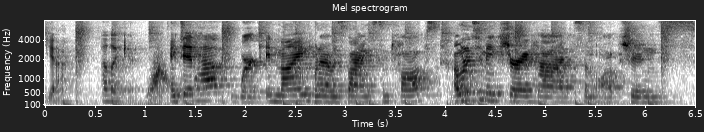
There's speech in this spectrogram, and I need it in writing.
yeah I like it. I did have work in mind when I was buying some tops. I wanted to make sure I had some options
